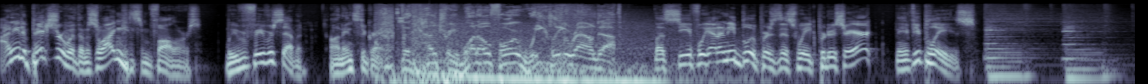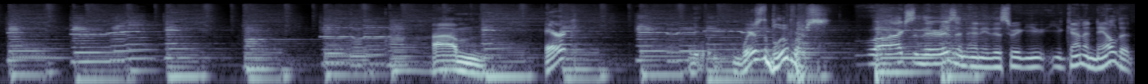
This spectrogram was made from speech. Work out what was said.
I need a picture with him so I can get some followers. Weaver Fever 7 on Instagram. The Country 104 Weekly Roundup. Let's see if we got any bloopers this week. Producer Eric, if you please. Um, Eric, where's the bloopers? Well, actually, there isn't any this week. You you kind of nailed it.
